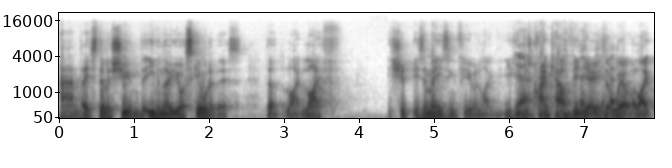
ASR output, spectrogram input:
and they still assume that even though you're skilled at this, that like life should is amazing for you and like you can Yeah. just crank out videos Yeah. at will. Or like,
